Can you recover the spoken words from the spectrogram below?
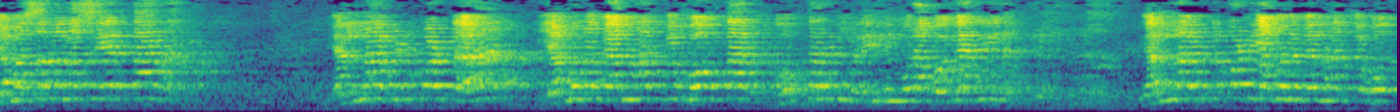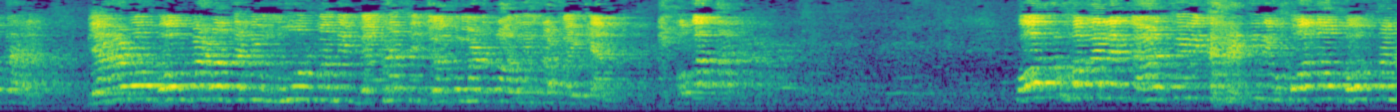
ಯಮಸಮನ ಸೇರ್ತಾರ. ಎಲ್ಲ ಹೋದ್ರು ಹೋಗಲ್ಲ ಕಳ್ತೀರಿ ಕರಿತೀರಿ ಹೋದ ಹೋಗ್ತಾನ.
